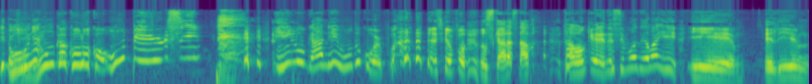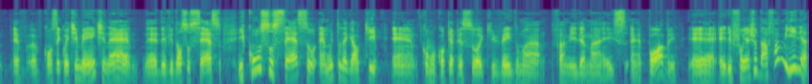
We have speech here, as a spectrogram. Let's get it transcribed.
idônea. que nunca colocou um piercing em lugar nenhum do corpo. tipo, os caras estavam querendo esse modelo aí. E ele, é, consequentemente, né, é, devido ao sucesso, e com o sucesso, é muito legal que, é, como qualquer pessoa que vem de uma família mais é, pobre, é, ele foi ajudar a família.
